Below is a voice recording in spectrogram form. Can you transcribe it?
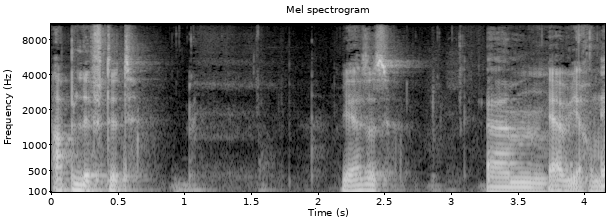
upliftet. Wie heißt es? Ähm, ja, wie auch immer.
